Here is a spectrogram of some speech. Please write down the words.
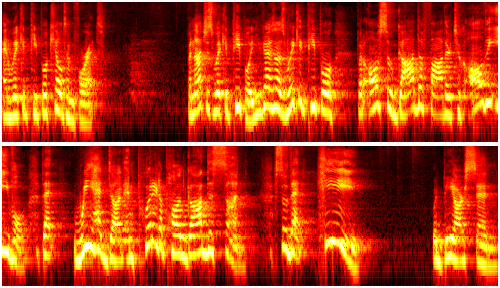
And wicked people killed him for it. But not just wicked people. You guys know as wicked people, but also God the Father took all the evil that we had done and put it upon God the Son so that he would be our sin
